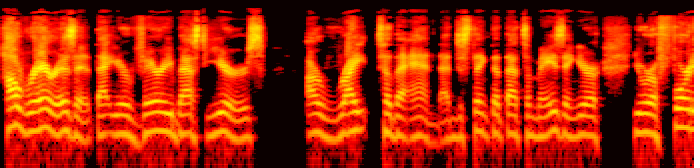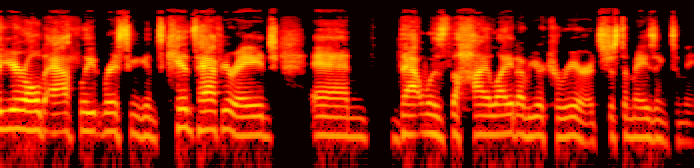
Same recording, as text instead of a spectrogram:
how rare is it that your very best years are right to the end. I just think that that's amazing. You're you were a 40 year old athlete racing against kids half your age, and that was the highlight of your career. It's just amazing to me.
